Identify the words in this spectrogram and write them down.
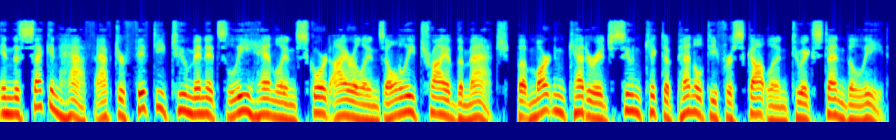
In the second half after 52 minutes Lee Hanlon scored Ireland's only try of the match, but Martin Ketteridge soon kicked a penalty for Scotland to extend the lead.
